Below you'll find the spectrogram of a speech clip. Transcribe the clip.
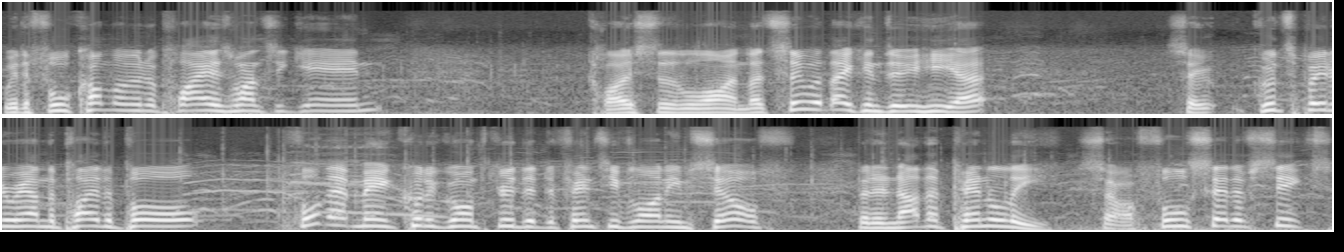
with a full complement of players once again, close to the line. Let's see what they can do here. So good speed around the play the ball. Thought that man could have gone through the defensive line himself, but another penalty. So a full set of six,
